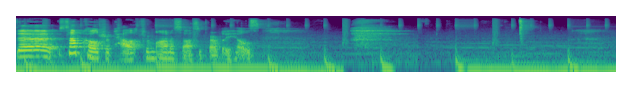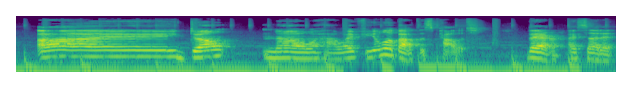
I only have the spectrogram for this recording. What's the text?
The Subculture palette from Anastasia Beverly Hills. I don't know how I feel about this palette. There, I said it.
